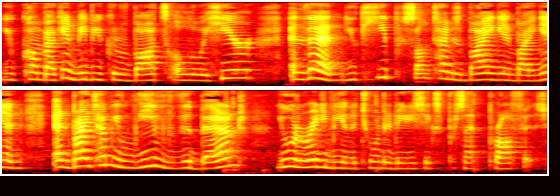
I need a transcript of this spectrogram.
you come back in. Maybe you could have bought all the way here, and then you keep sometimes buying in, buying in, and by the time you leave the band, you would already be in a 286% profit.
